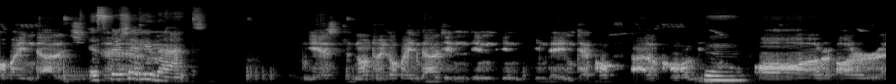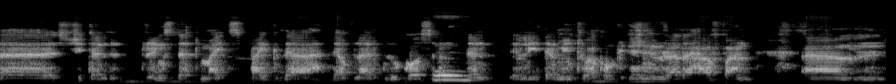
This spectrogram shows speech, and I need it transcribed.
overindulge. especially Uh, that. yes, to not overindulge in, in, in, in the intake of alcohol Mm, or or uh, sweetened drinks that might spike their, their blood glucose Mm. and then lead them into a complication. You'd rather have fun. Um,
